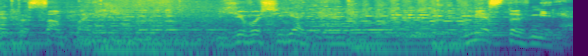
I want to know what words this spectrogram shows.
Это сам Париж. Его сияние. Место в мире.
